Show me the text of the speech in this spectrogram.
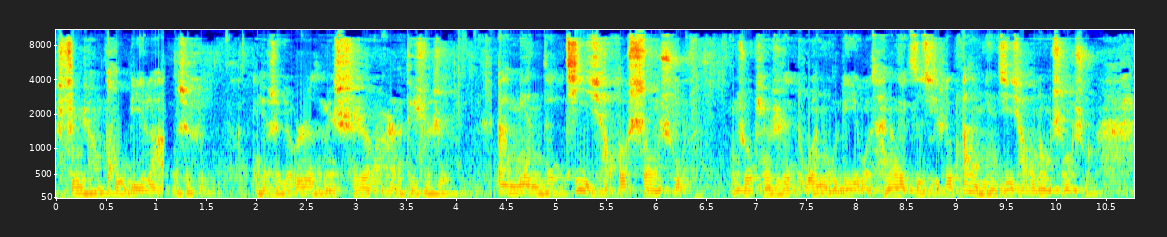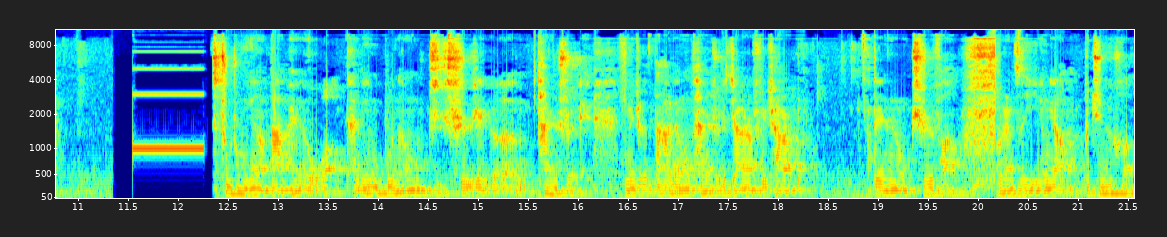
非常扑鼻了。我这个也是有日子没吃这玩意儿了，的确是拌面的技巧都生疏了。你说平时得多努力，我才能给自己这个拌面技巧弄生疏？注重营养搭配的我，肯定不能只吃这个碳水，因为这个大量的碳水加上肥肠的那种脂肪，会让自己营养不均衡。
